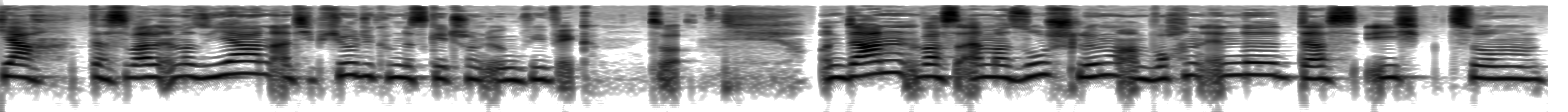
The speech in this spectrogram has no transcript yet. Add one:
ja, das war dann immer so, ja, ein Antibiotikum, das geht schon irgendwie weg. So. Und dann war es einmal so schlimm am Wochenende, dass ich zum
